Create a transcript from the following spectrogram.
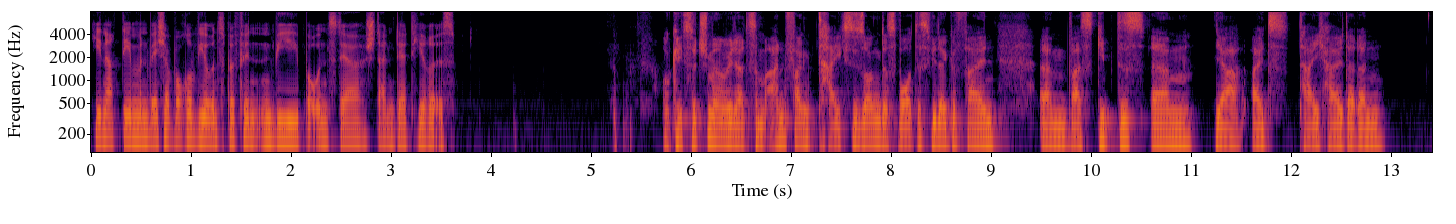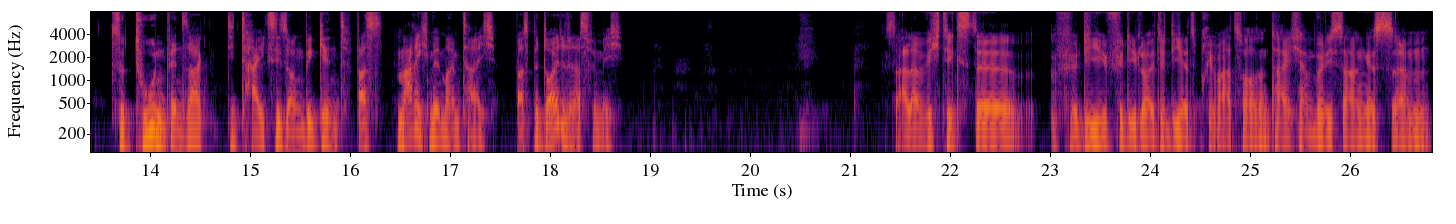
je nachdem, in welcher Woche wir uns befinden, wie bei uns der Stand der Tiere ist. Okay, switchen wir mal wieder zum Anfang. Teichsaison, das Wort ist wieder gefallen. Ähm, was gibt es ähm, ja als Teichhalter dann zu tun, wenn sagt, die Teichsaison beginnt? Was mache ich mit meinem Teich? Was bedeutet das für mich? Das Allerwichtigste für die, für die Leute, die jetzt privat zu Hause einen Teich haben, würde ich sagen, ist, ähm,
